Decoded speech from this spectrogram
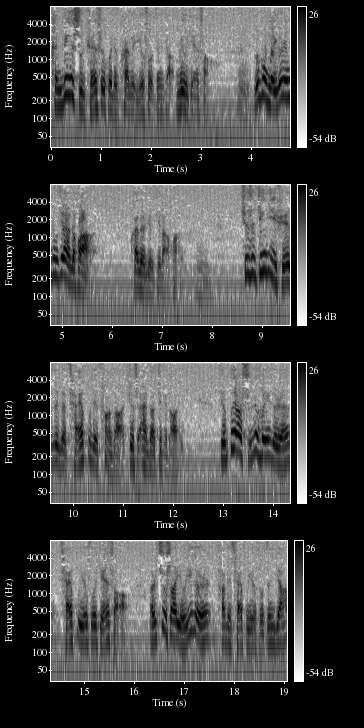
肯定使全社会的快乐有所增加，没有减少。嗯，如果每个人都这样的话，快乐就极大化了。嗯，其实经济学这个财富的创造就是按照这个道理，就不要使任何一个人财富有所减少，而至少有一个人他的财富有所增加。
